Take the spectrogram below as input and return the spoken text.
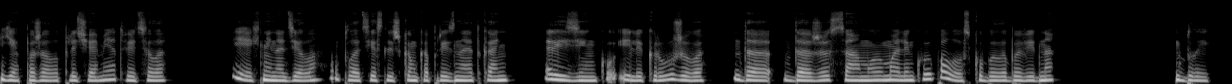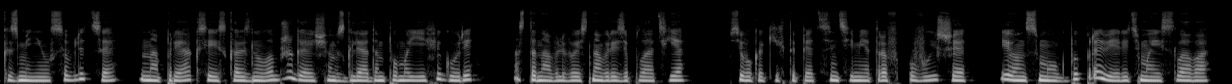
Я пожала плечами и ответила. «Я их не надела. У платья слишком капризная ткань. Резинку или кружево да даже самую маленькую полоску было бы видно. Блейк изменился в лице, напрягся и скользнул обжигающим взглядом по моей фигуре, останавливаясь на вырезе платья, всего каких-то пять сантиметров выше, и он смог бы проверить мои слова.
